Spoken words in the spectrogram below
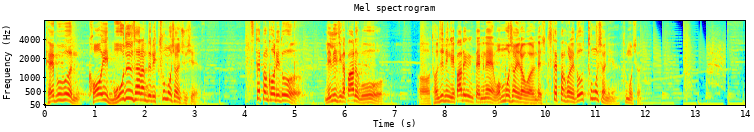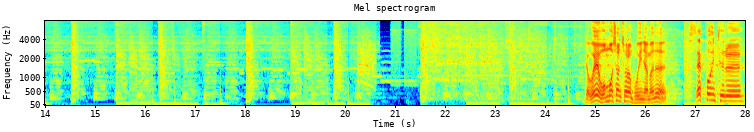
대부분 거의 모든 사람들이 two motion 슛이에요. 스테판 커리도 release가 빠르고 어, 던지는 게 빠르기 때문에 one motion이라고 하는데 스테판 커리도 two motion이에요. two motion. 그러니까 왜 one motion처럼 보이냐면은 set point를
